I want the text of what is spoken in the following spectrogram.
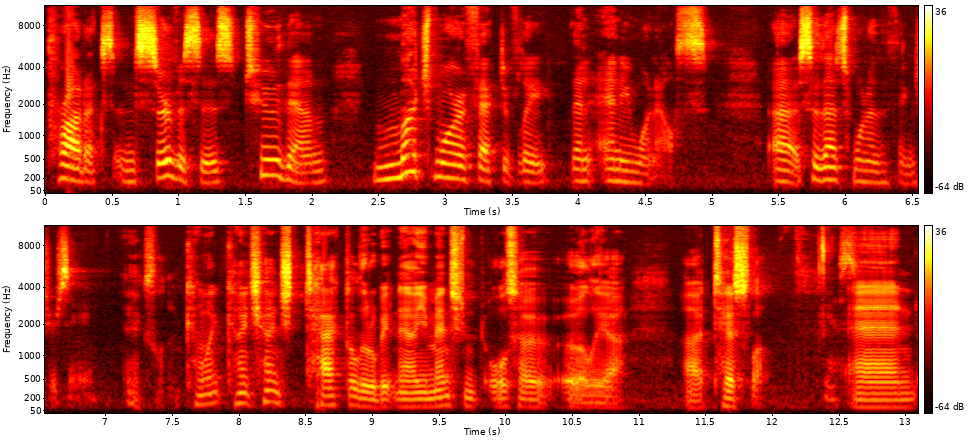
products and services to them much more effectively than anyone else. Uh, so that's one of the things you're seeing. Excellent. Can we can we change tact a little bit now? You mentioned also earlier uh, Tesla, Yes. and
